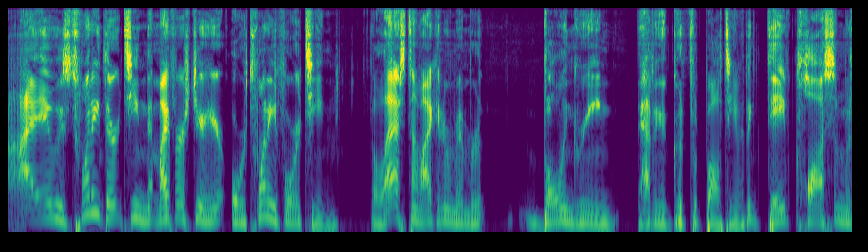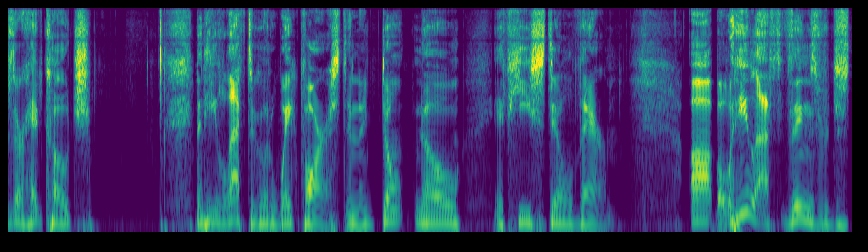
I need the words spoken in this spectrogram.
I, it was 2013 that my first year here, or 2014. The last time I can remember Bowling Green having a good football team. I think Dave Clawson was their head coach. Then he left to go to Wake Forest, and I don't know if he's still there. Uh, but when he left, things were just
